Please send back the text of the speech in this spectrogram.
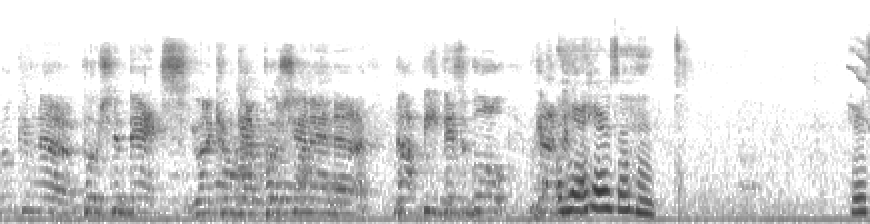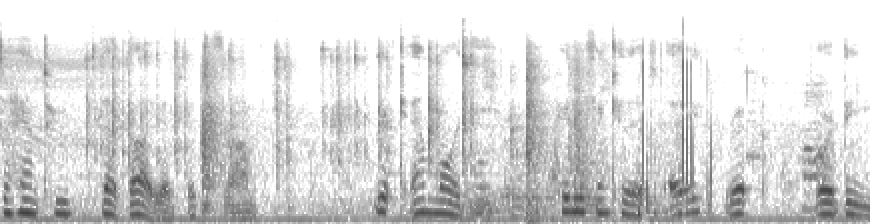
Welcome to Potion and Bits. You wanna come get a potion and uh, not be visible? We got a Here, here's a hint. Here's a hint who that guy is. It's from Rick and Morty. Who do you think it is? A. Rick or B.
